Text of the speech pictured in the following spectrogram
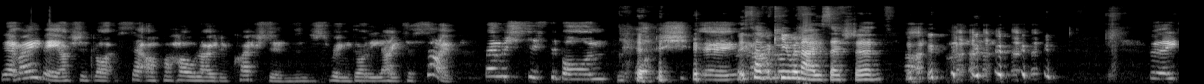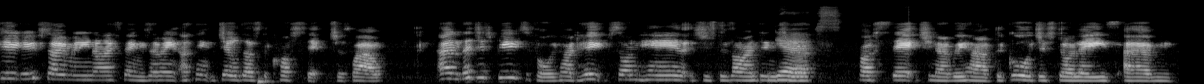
Yeah, maybe I should like set up a whole load of questions and just ring Dolly later. So, when was your sister born? What does she do? Let's have a Q and A session. but they do do so many nice things. I mean, I think Jill does the cross stitch as well, and they're just beautiful. We've had hoops on here that she's designed into Yes. cross stitch. You know, we have the gorgeous Dolly's um,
